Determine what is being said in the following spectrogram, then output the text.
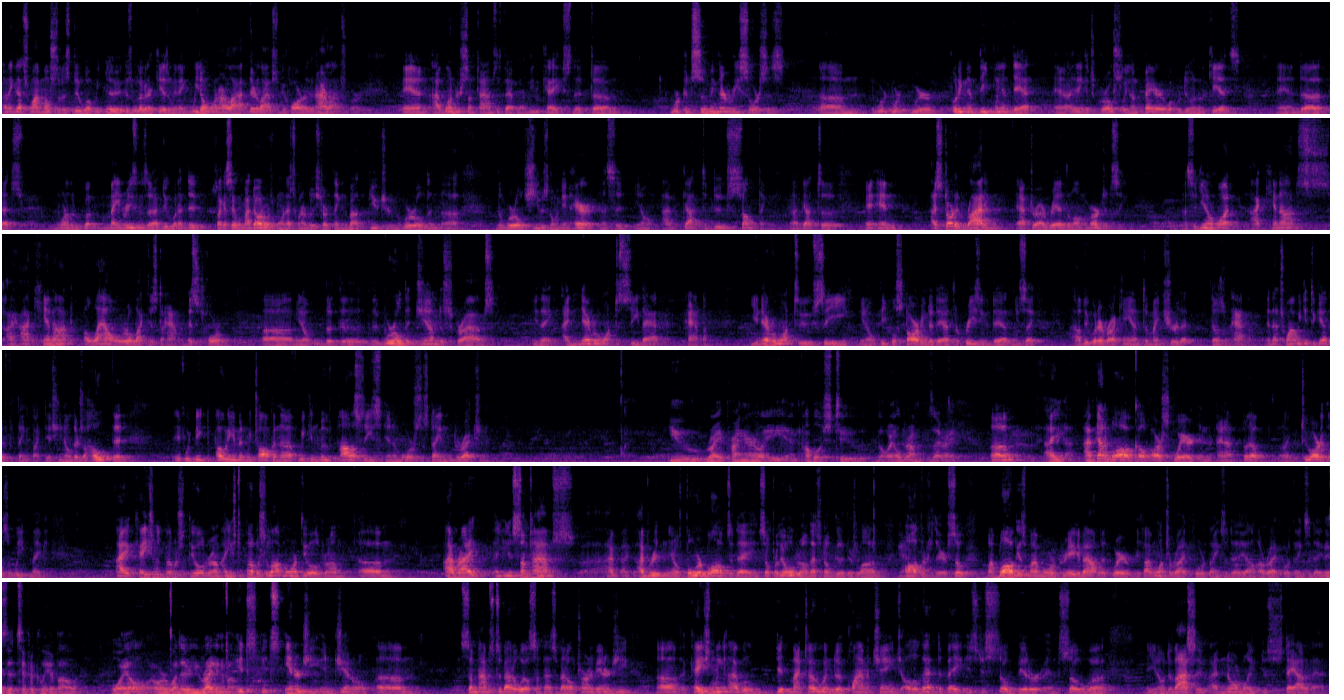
I think that's why most of us do what we do, because we look at our kids and we think, we don't want our li- their lives to be harder than our lives were. And I wonder sometimes if that won't be the case, that um, we're consuming their resources, um, we're, we're, we're putting them deeply in debt, and I think it's grossly unfair what we're doing to the kids. And uh, that's one of the main reasons that I do what I do. So like I said, when my daughter was born, that's when I really started thinking about the future and the world and uh, the world she was going to inherit. And I said, you know, I've got to do something. I've got to, and, and I started writing after I read The Long Emergency. I said, you know what? I cannot, I, I cannot allow a world like this to happen. This is horrible. Um, you know, the, the, the world that Jim describes, you think, I never want to see that happen. You never want to see, you know, people starving to death or freezing to death, and you say, I'll do whatever I can to make sure that doesn't happen. And that's why we get together for things like this. You know, there's a hope that if we beat the podium and we talk enough, we can move policies in a more sustainable direction. You write primarily and publish to the Oil Drum, is that right? Um, I, I've got a blog called R Squared, and, and I put up like two articles a week maybe. I occasionally publish at the Oil Drum. I used to publish a lot more at the Oil Drum. Um, I write, and, you know, sometimes I, I, I've written, you know, four blogs a day, and so for the Oil Drum, that's no good. There's a lot of Yeah. authors there. So my blog is my more creative outlet where if I want to write four things a day, I'll, I'll write four things a day there. Is it typically about oil, or what are you writing about? It's, it's energy in general. Um, sometimes it's about oil, sometimes it's about alternative energy. Uh, occasionally, I will dip my toe into climate change, although that debate is just so bitter and so, uh, you know, divisive. I normally just stay out of that.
